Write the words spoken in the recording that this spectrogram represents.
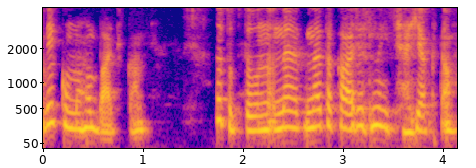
віку мого батька. Ну, тобто, не не така різниця, як там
